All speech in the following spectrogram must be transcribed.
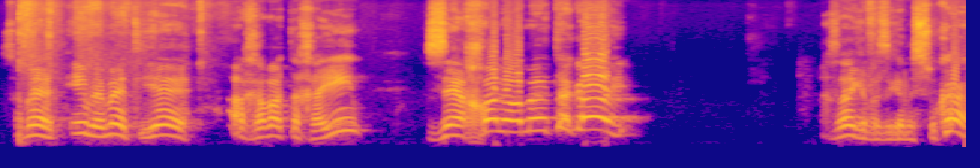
זאת אומרת, אם באמת יהיה הרחבת החיים, זה יכול לרומם את הגוי. אז רגע, אבל זה גם מסוכן.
